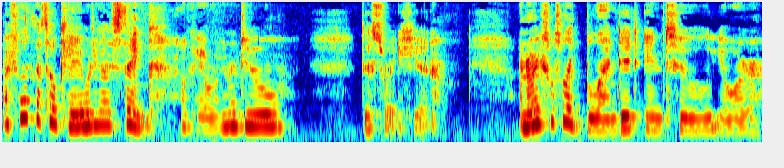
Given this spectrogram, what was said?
I feel like that's okay. What do you guys think? Okay, we're gonna do this right here. I know you're supposed to like blend it into your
